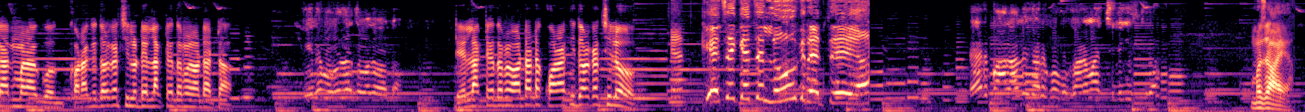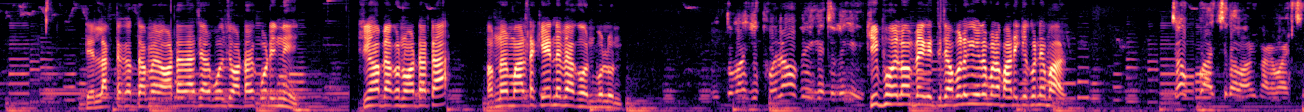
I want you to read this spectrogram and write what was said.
গান মারা করা কি দরকার ছিল? দেড় লাখ টাকা দামের অর্ডারটা দেড় লাখ টাকা দামের অর্ডারটা করা কি দরকার ছিল कैसे कैसे लोग रहते हैं यार এর বাল আমি গান করবো গান মারছে লেগেছে তোরা मजा आया দেড় লাখ টাকার দামের অর্ডার আছে আর বলছে অর্ডার করিনি কি হবে এখন অর্ডারটা আপনার মালটা কে নেবে এখন বলুন তোমার কি ফোনও পেয়ে গেছো নাকি কি ভইলাম পেয়ে গেছি যা বলে কি আমার বাড়ি কে কোনে বার সব পাচ্ছে না আমার গান মারছে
